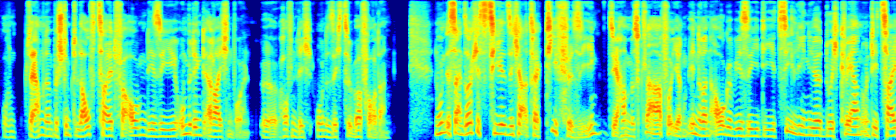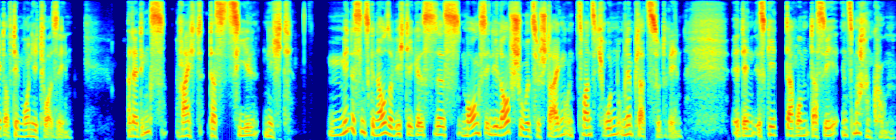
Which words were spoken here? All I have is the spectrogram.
und Sie haben eine bestimmte Laufzeit vor Augen, die Sie unbedingt erreichen wollen, äh, hoffentlich ohne sich zu überfordern. Nun ist ein solches Ziel sicher attraktiv für Sie. Sie haben es klar vor Ihrem inneren Auge, wie Sie die Ziellinie durchqueren und die Zeit auf dem Monitor sehen. Allerdings reicht das Ziel nicht. Mindestens genauso wichtig ist es, morgens in die Laufschuhe zu steigen und 20 Runden um den Platz zu drehen. Äh, denn es geht darum, dass Sie ins Machen kommen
